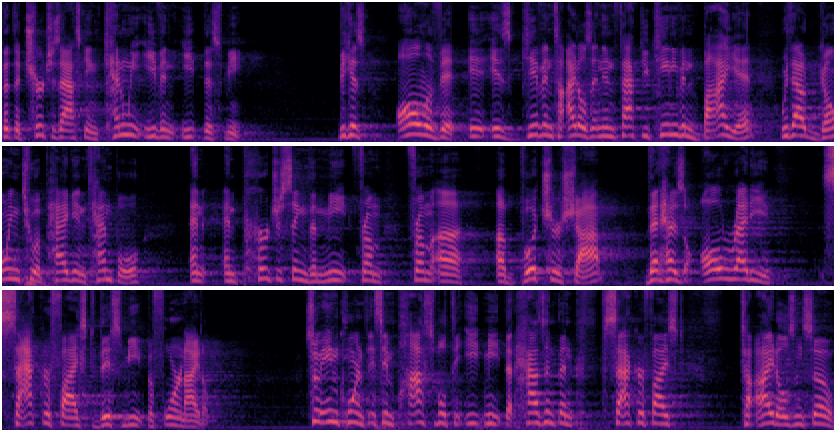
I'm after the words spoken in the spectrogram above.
that the church is asking, can we even eat this meat? Because all of it is given to idols. And in fact, you can't even buy it without going to a pagan temple and, and purchasing the meat from, from a, a butcher shop that has already sacrificed this meat before an idol. So in Corinth, it's impossible to eat meat that hasn't been sacrificed to idols. And so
